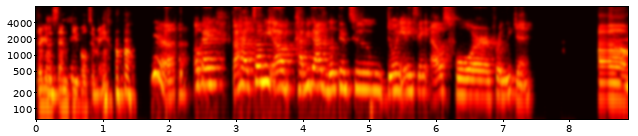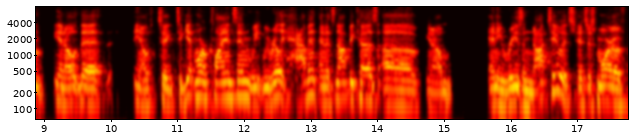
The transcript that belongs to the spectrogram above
they're going to send people to me. Yeah okay. I have tell me um have you guys looked into doing anything else for for lead gen? Um you know the you know to to get more clients in we, we really haven't and it's not because of you know any reason not to. It's it's just more of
